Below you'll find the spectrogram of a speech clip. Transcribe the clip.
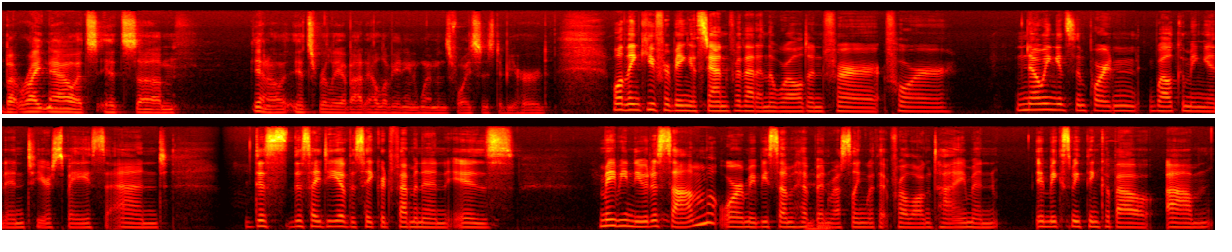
But right now it's it's um, you know, it's really about elevating women's voices to be heard. Well, thank you for being a stand for that in the world and for for knowing it's important, welcoming it into your space and this this idea of the sacred feminine is maybe new to some, or maybe some have mm-hmm. been wrestling with it for a long time. And it makes me think about um,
